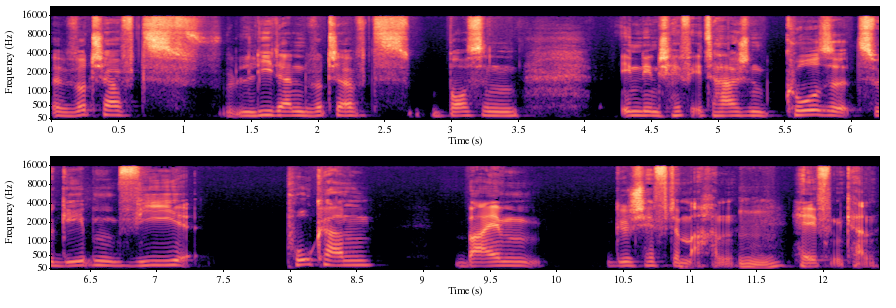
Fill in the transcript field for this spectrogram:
äh, Wirtschaftsliedern, Wirtschaftsbossen in den Chefetagen Kurse zu geben, wie Pokern beim Geschäfte machen mhm. helfen kann.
